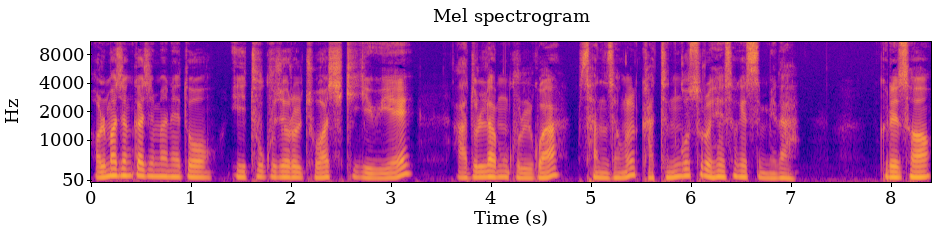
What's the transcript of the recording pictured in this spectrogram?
얼마 전까지만 해도 이 두 구절을 조화시키기 위해 아둘람 굴과 산성을 같은 곳으로 해석했습니다. 그래서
